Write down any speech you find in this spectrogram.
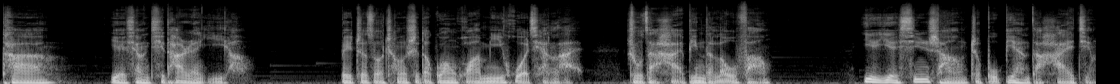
他也像其他人一样，被这座城市的光华迷惑前来，住在海滨的楼房，夜夜欣赏这不变的海景。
